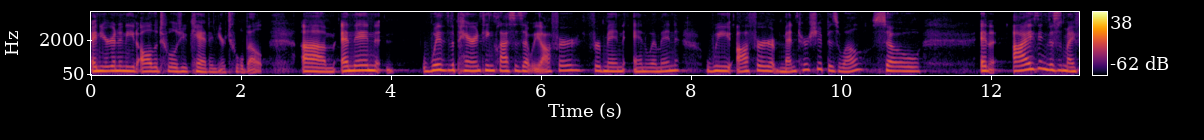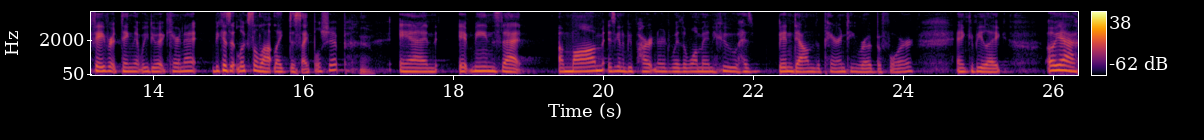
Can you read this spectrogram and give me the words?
and you're going to need all the tools you can in your tool belt. Um, and then with the parenting classes that we offer for men and women, we offer mentorship as well. So, and I think this is my favorite thing that we do at CareNet because it looks a lot like discipleship. And it means that a mom is going to be partnered with a woman who has been down the parenting road before and can be like, oh, yeah,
